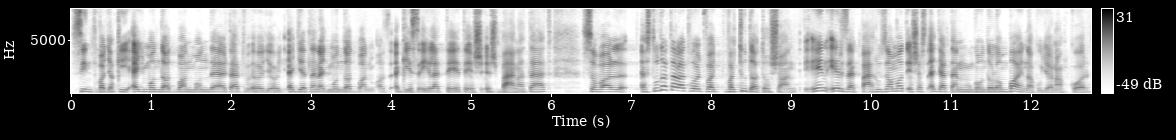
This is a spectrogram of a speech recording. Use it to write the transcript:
szint, vagy aki egy mondatban mond el, tehát hogy, hogy egyetlen egy mondatban az egész életét és, és bánatát. Szóval ez tudat alatt volt, vagy, vagy tudatosan? Én érzek párhuzamot, és ezt egyáltalán gondolom bajnak ugyanakkor.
